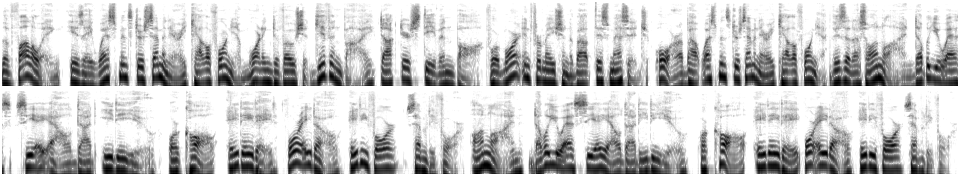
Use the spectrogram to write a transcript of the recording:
The following is a Westminster Seminary, California morning devotion given by Dr. Stephen Baugh. For more information about this message or about Westminster Seminary, California, visit us online, wscal.edu, or call 888-480-8474. Online, wscal.edu, or call 888-480-8474.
